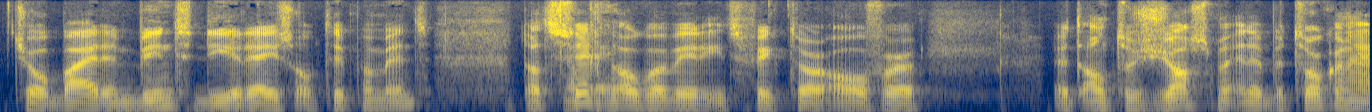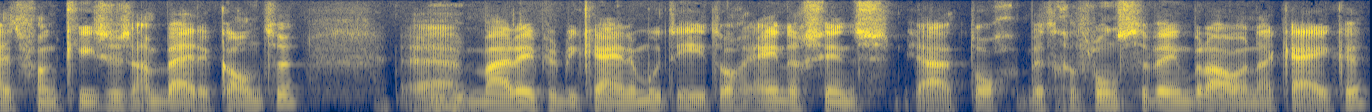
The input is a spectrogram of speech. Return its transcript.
Joe Biden wint die race op dit moment. Dat zegt ook wel weer iets, Victor, over het enthousiasme en de betrokkenheid van kiezers aan beide kanten. Uh, Maar republikeinen moeten hier toch enigszins ja, toch met gefronste wenkbrauwen naar kijken.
